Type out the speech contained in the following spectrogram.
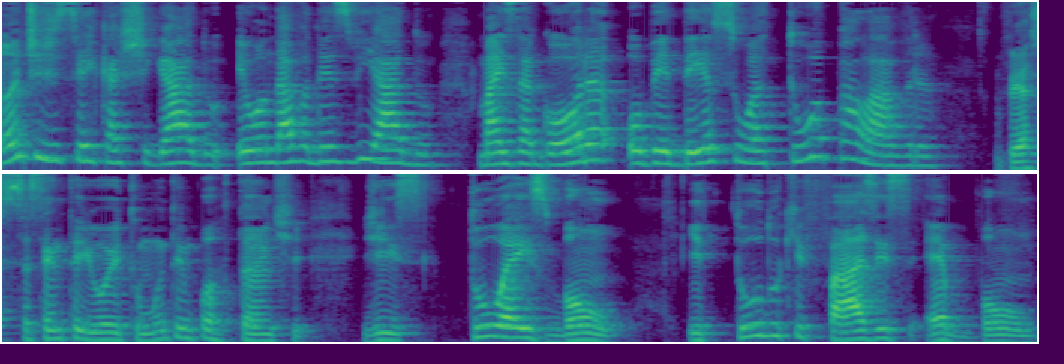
Antes de ser castigado, eu andava desviado, mas agora obedeço a tua palavra. Verso 68, muito importante, diz: Tu és bom e tudo o que fazes é bom.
